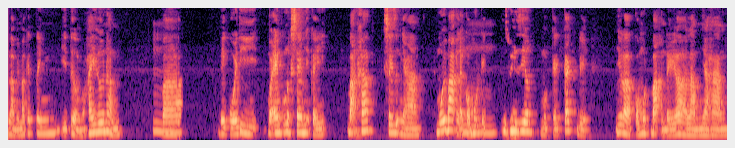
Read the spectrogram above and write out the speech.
làm về marketing ý tưởng nó hay hơn hẳn. Ừ. và về cuối thì bọn em cũng được xem những cái bạn khác xây dựng nhà hàng. Mỗi bạn lại có một cái duy riêng một cái cách để như là có một bạn đấy là làm nhà hàng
